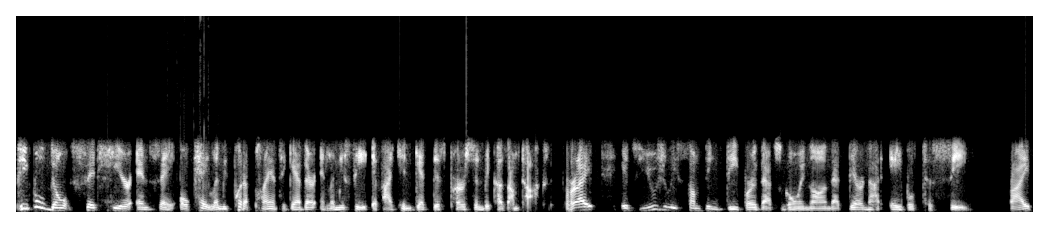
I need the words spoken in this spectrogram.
people don't sit here and say, okay, let me put a plan together and let me see if I can get this person because I'm toxic, right? It's usually something deeper that's going on that they're not able to see, right?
